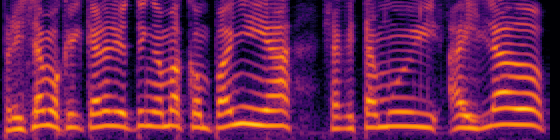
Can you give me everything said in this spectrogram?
Precisamos que el canario tenga más compañía, ya que está muy aislado.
